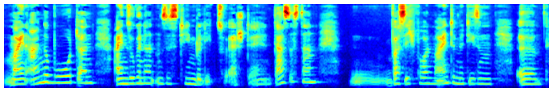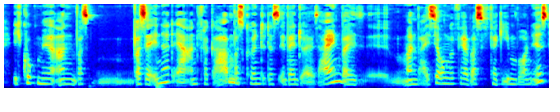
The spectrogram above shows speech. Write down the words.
mein Angebot dann, einen sogenannten Systembeleg zu erstellen. Das ist dann was ich vorhin meinte mit diesem, äh, ich gucke mir an, was, was erinnert er an Vergaben? Was könnte das eventuell sein? Weil äh, man weiß ja ungefähr, was vergeben worden ist.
